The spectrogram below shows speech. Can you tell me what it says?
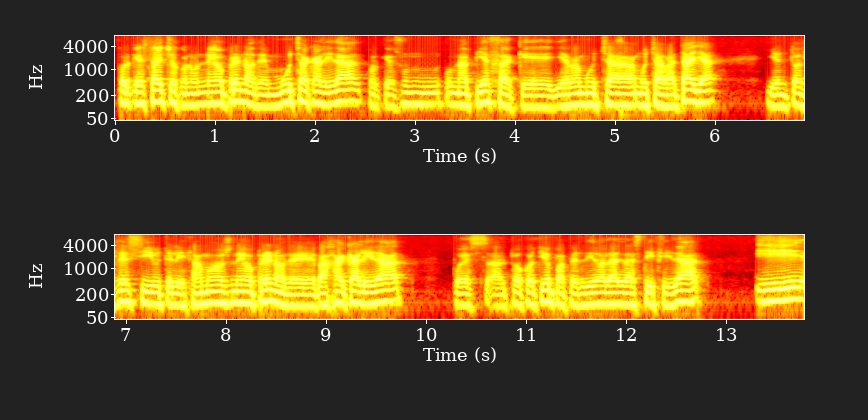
Porque está hecho con un neopreno de mucha calidad, porque es una pieza que lleva mucha, mucha batalla y entonces si utilizamos neopreno de baja calidad, pues al poco tiempo ha perdido la elasticidad y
